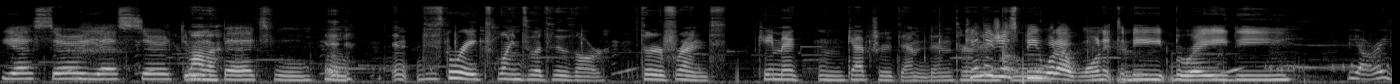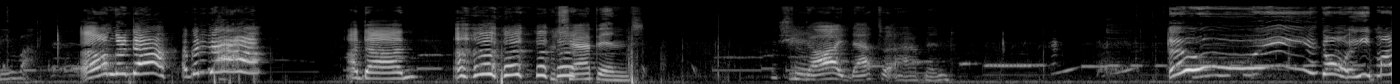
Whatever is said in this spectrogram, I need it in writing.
Yes, sir, yes, sir. Three Mama. bags full. Oh. And the story explains what those are. They're friends. Came and mm, captured them, then turned Can they just be what I want it to be, Brady? The already. Oh, I'm gonna die! I'm gonna die! I What's died. happened? She died. That's what happened. Oh, he's gonna eat my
